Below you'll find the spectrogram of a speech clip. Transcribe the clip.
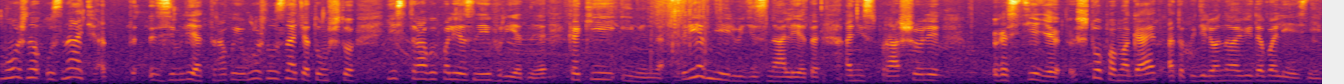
Можно узнать от земли, от травы, можно узнать о том, что есть травы полезные и вредные. Какие именно? Древние люди знали это. Они спрашивали растения, что помогает от определенного вида болезней.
